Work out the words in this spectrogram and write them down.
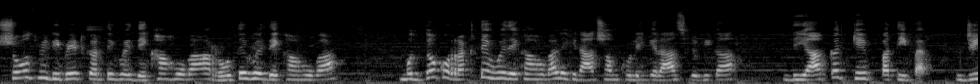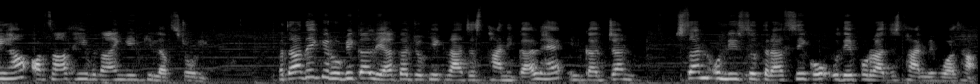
शोज़ में डिबेट करते हुए देखा होगा, रोते हुए देखा होगा, मुद्दों को रखते हुए देखा होगा, लेकिन आज हम खोलेंगे राज रूबिका लियाकत के पति पर। जी हाँ और साथ ही बताएँगे इनकी लव स्टोरी बता दें कि रूबिका लियाकत, जो कि एक राजस्थानी गर्ल है, इनका जन्म सन उन्नीस को उदयपुर, राजस्थान में हुआ था।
